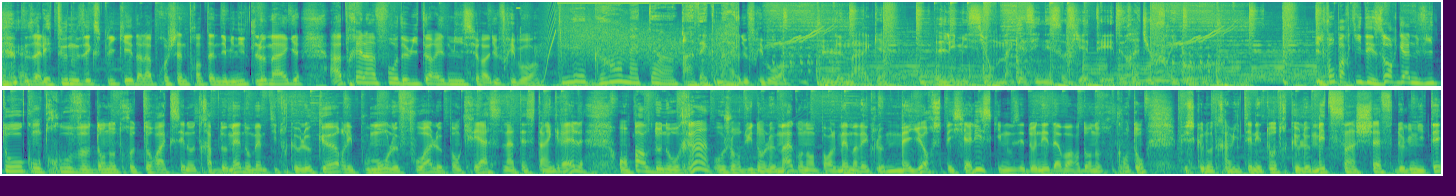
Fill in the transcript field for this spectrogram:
vous allez tout nous expliquer dans la prochaine trentaine de minutes, le MAG, après l'info de 8h30 sur Radio Fribourg. Le grand matin. Avec MAG. Radio Fribourg. Le MAG, l'émission Magazine et Société de Radio Fribourg. Ils font partie des organes vitaux qu'on trouve dans notre thorax et notre abdomen, au même titre que le cœur, les poumons, le foie, le pancréas, l'intestin grêle. On parle de nos reins aujourd'hui dans le MAG, on en parle même avec le meilleur spécialiste qui nous est donné d'avoir dans notre canton, puisque notre invité n'est autre que le médecin-chef de l'unité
